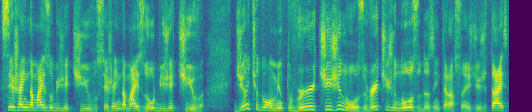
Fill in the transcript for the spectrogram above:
seja ainda mais objetivo, seja ainda mais objetiva. Diante do aumento vertiginoso, vertiginoso das interações digitais,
